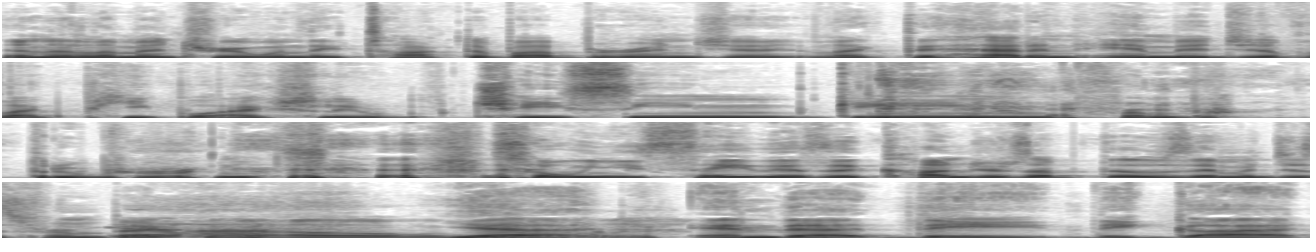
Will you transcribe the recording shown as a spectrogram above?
in elementary when they talked about Beringia, like they had an image of like people actually chasing game from Ber- through Beringia. so when you say this, it conjures up those images from back Yeah. then. Oh, Yeah, and that they they got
